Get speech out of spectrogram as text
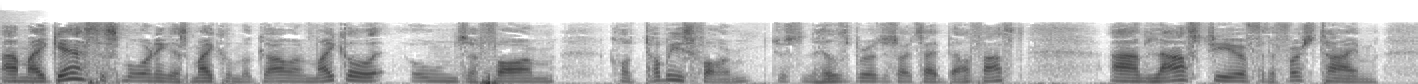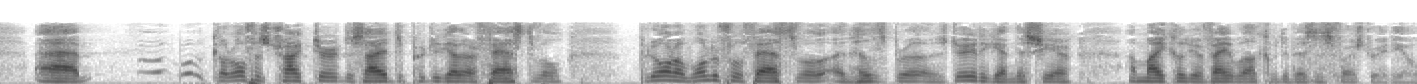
And my guest this morning is Michael McGowan. Michael owns a farm called Tubby's Farm, just in Hillsborough, just outside Belfast. And last year, for the first time, uh, got off his tractor, decided to put together a festival, put on a wonderful festival in Hillsborough, and is doing it again this year. And Michael, you're very welcome to Business First Radio.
